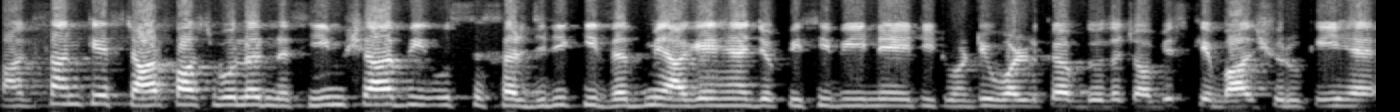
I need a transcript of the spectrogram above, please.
पाकिस्तान के star fast bowler Naseem Shah भी उस सर्जरी की जद में आगे हैं जो पीसीबी ने टी ट्वेंटी वर्ल्ड कप 2024 के बाद शुरू की है।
